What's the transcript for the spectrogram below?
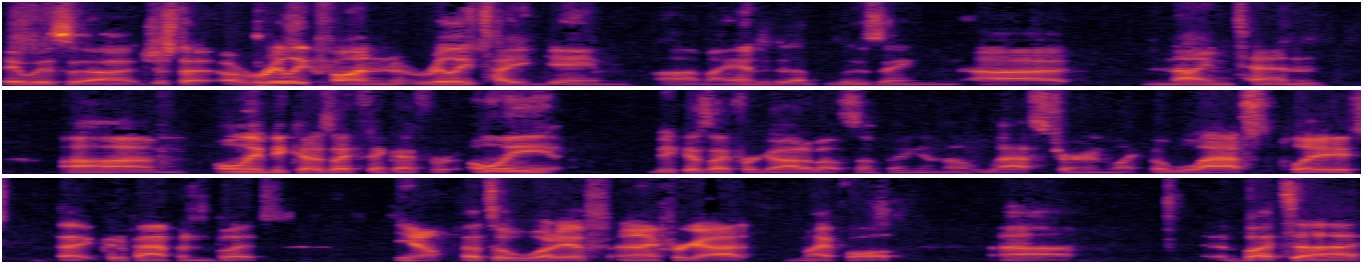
it was uh, just a, a really fun, really tight game. Um, I ended up losing uh, 9-10. Um, only because I think I for only because I forgot about something in the last turn, like the last play that could have happened. But you know, that's a what if, and I forgot. My fault. Um, but uh,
